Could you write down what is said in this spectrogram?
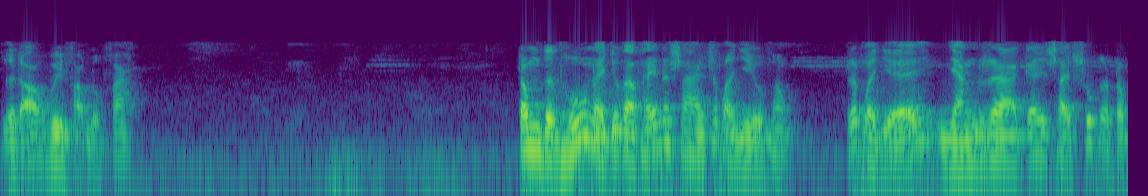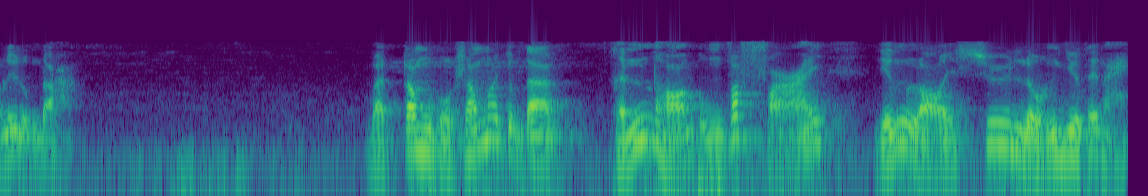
người đó vi phạm luật pháp. Trong tình huống này chúng ta thấy nó sai rất là nhiều, phải không? Rất là dễ nhận ra cái sai suất ở trong lý luận đó. Và trong cuộc sống đó chúng ta thỉnh thoảng cũng vấp phải những loại suy luận như thế này,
